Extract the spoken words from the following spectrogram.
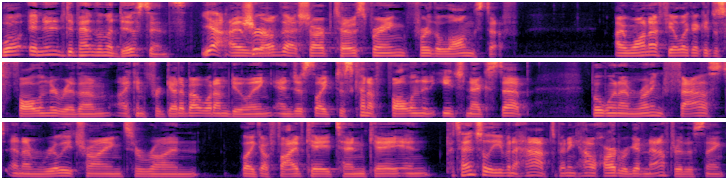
Well, and it depends on the distance. Yeah, I sure. love that sharp toe spring for the long stuff. I want to feel like I could just fall into rhythm. I can forget about what I'm doing and just like just kind of fall into each next step. But when I'm running fast and I'm really trying to run like a 5K, 10K, and potentially even a half, depending how hard we're getting after this thing,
